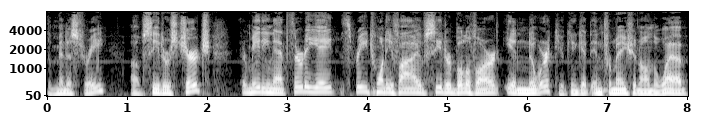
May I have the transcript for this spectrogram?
the ministry of Cedars Church. They're meeting at 38325 Cedar Boulevard in Newark. You can get information on the web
